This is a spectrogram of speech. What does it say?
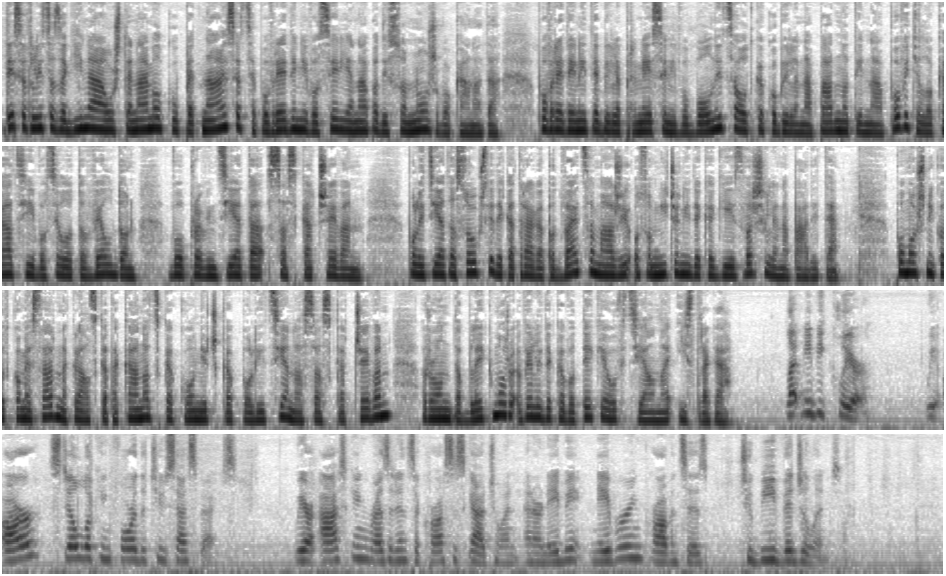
Десет лица загинаа, уште најмалку 15 се повредени во серија напади со нож во Канада. Повредените биле пренесени во болница откако биле нападнати на повеќе локации во селото Велдон во провинцијата Саскачеван. Полицијата соопшти дека трага по двајца мажи осомничени дека ги извршиле нападите. Помошникот комесар на Кралската канадска конјичка полиција на Саскачеван, Ронда Блекмор, вели дека во теке официјална истрага. Let me be clear. We are still looking for the two suspects. We are asking residents across Saskatchewan and our neighboring provinces to be vigilant.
